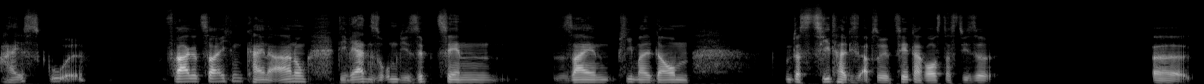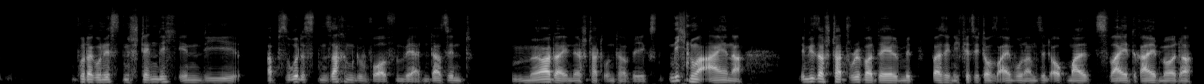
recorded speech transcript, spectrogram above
Highschool, Fragezeichen, keine Ahnung. Die werden so um die 17 sein, Pi mal Daumen. Und das zieht halt diese Absurdität daraus, dass diese äh, Protagonisten ständig in die absurdesten Sachen geworfen werden. Da sind Mörder in der Stadt unterwegs. Nicht nur einer. In dieser Stadt Riverdale mit, weiß ich nicht, 40.000 Einwohnern sind auch mal zwei, drei Mörder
